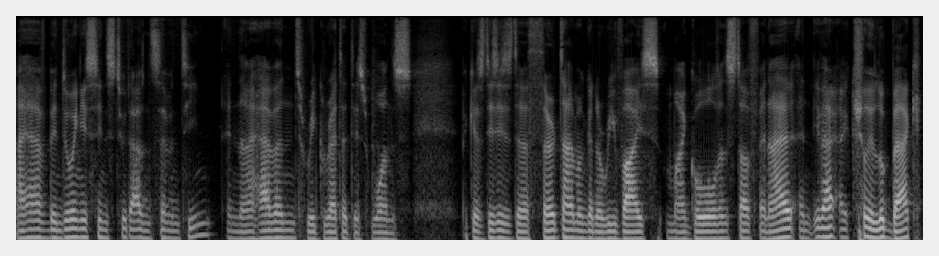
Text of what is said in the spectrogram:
I have been doing this since 2017 and I haven't regretted this once because this is the third time I'm going to revise my goals and stuff. And I and if I actually look back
